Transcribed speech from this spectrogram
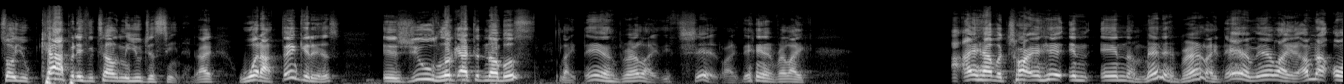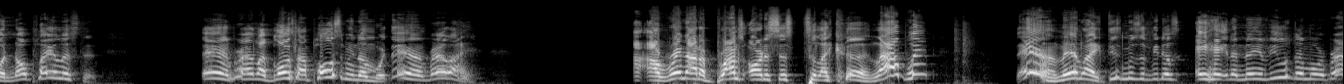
So you cap it if you're telling me you just seen it, right? What I think it is is you look at the numbers, like damn, bro, like shit, like damn, bro, like I ain't have a chart and hit in in a minute, bro. Like damn, man, like I'm not on no playlisting. Damn, bro. Like, blogs not posting me no more. Damn, bro. Like, I, I ran out of Bronx artists to like uh, collab with. Damn, man. Like, these music videos ain't hitting a million views no more, bro.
